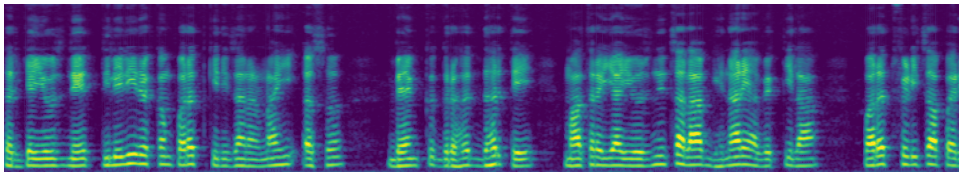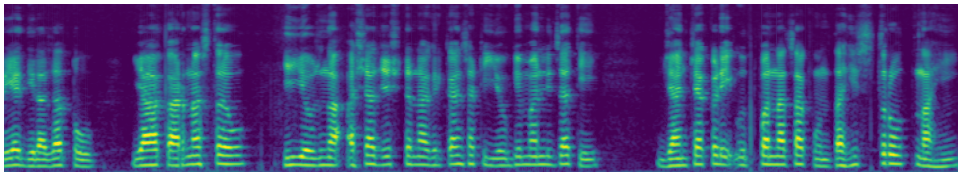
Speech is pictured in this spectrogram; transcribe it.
तर या योजनेत दिलेली रक्कम परत केली जाणार नाही असं बँक ग्रहत धरते. मात्र या योजनेचा लाभ घेणाऱ्या व्यक्तीला परतफेडीचा पर्याय दिला जातो. या कारणास्तव ही योजना अशा ज्येष्ठ नागरिकांसाठी योग्य मानली जाते ज्यांच्याकडे उत्पन्नाचा कोणताही स्रोत नाही.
